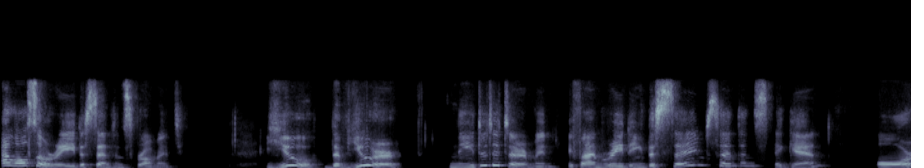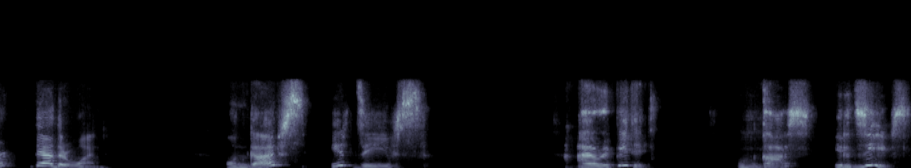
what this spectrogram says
I'll also read a sentence from it. You, the viewer, need to determine if I'm reading the same sentence again or the other one. Un gars ir dzīvs. I'll repeat it. Un gars ir dzīvs.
